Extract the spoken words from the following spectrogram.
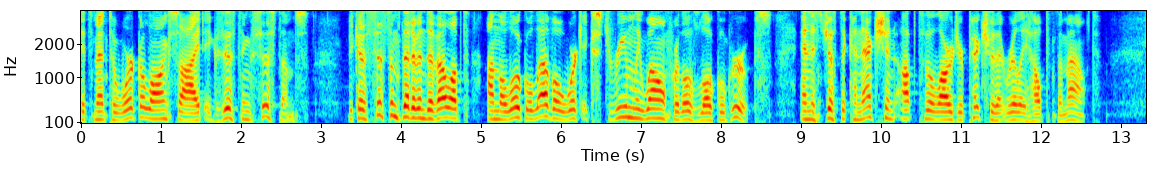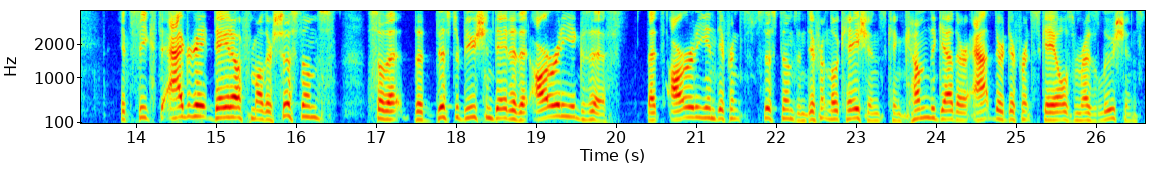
It's meant to work alongside existing systems because systems that have been developed on the local level work extremely well for those local groups. And it's just a connection up to the larger picture that really helps them out. It seeks to aggregate data from other systems so that the distribution data that already exists, that's already in different systems and different locations, can come together at their different scales and resolutions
